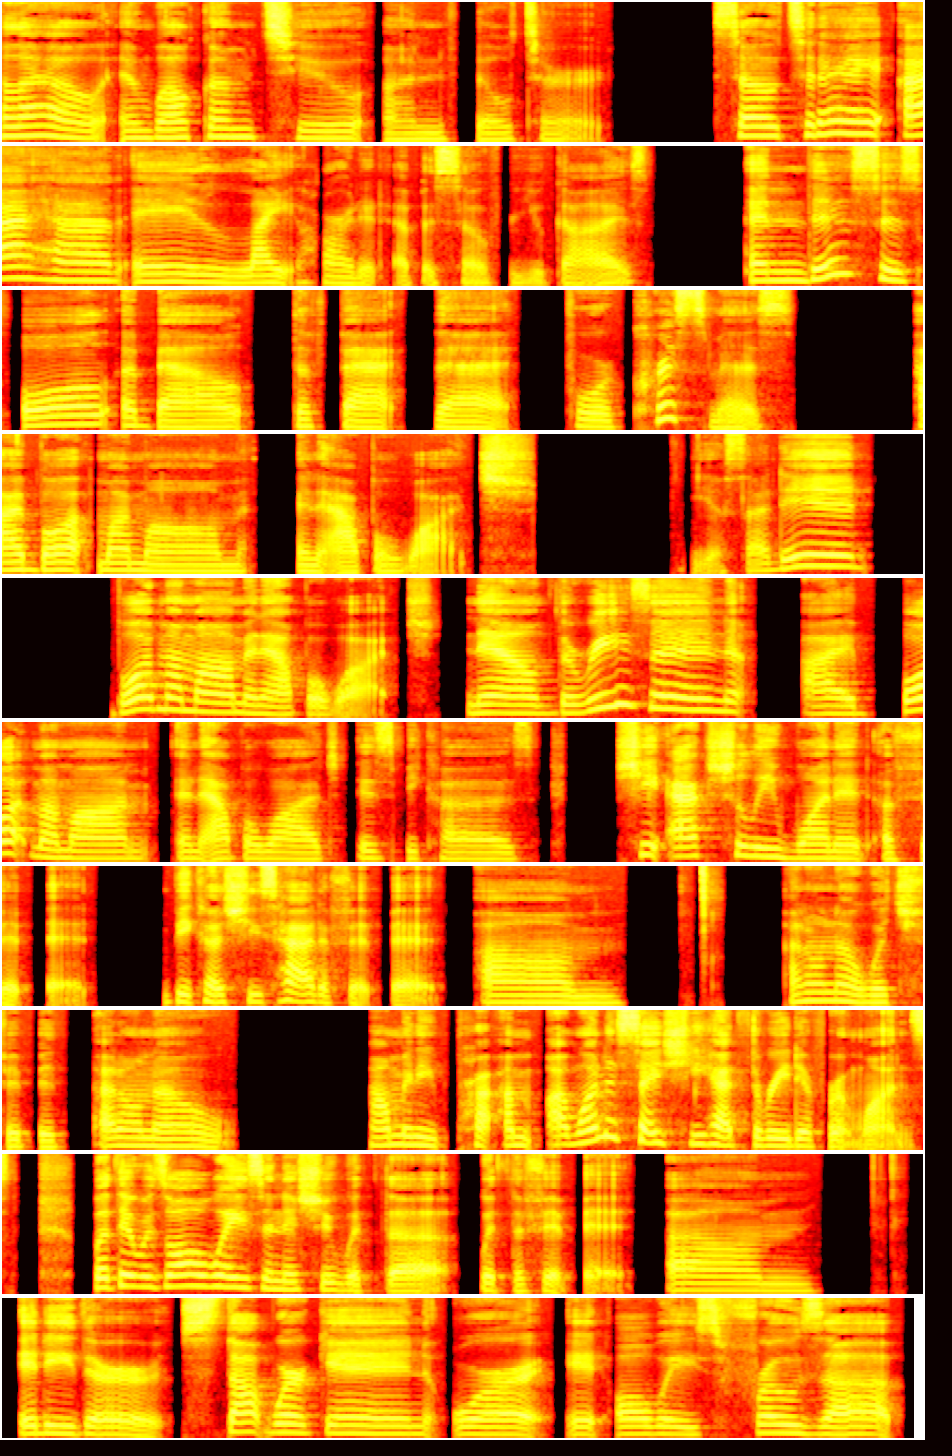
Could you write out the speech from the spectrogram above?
Hello, and welcome to Unfiltered. So, today I have a light-hearted episode for you guys. And this is all about the fact that for Christmas, I bought my mom an Apple Watch. Yes, I did. Bought my mom an Apple Watch. Now, the reason I bought my mom an Apple Watch is because she actually wanted a Fitbit because she's had a Fitbit. Um, I don't know which Fitbit. I don't know how many. Pro- I want to say she had three different ones, but there was always an issue with the with the Fitbit. Um, it either stopped working or it always froze up.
